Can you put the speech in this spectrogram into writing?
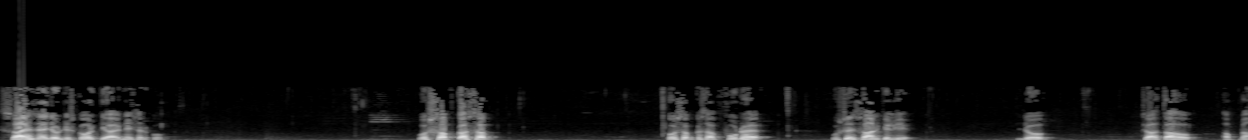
سائنس نے جو ڈسکور کیا ہے نیچر کو وہ سب کا سب، وہ سب کا سب فوڈ ہے اس انسان کے لیے جو چاہتا ہو اپنا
